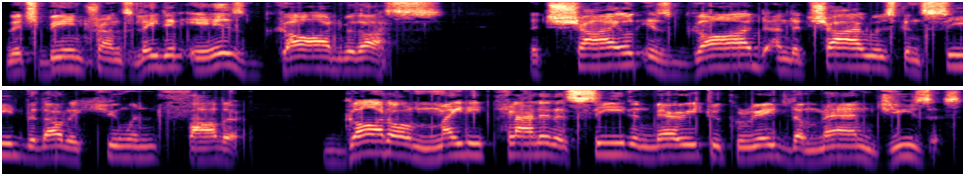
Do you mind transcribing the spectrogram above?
which being translated is God with us. The child is God, and the child was conceived without a human father. God Almighty planted a seed in Mary to create the man Jesus.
